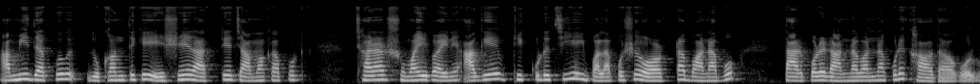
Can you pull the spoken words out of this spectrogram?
আমি দেখো, দোকান থেকে এসে রাত্রে জামা কাপড় ছাড়ার সময় পাইনি। আগে ঠিক করেছি, এই বালাপোষের অর্কটা বানাবো, তারপরে রান্না বান্না করে খাওয়া দাওয়া করব।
